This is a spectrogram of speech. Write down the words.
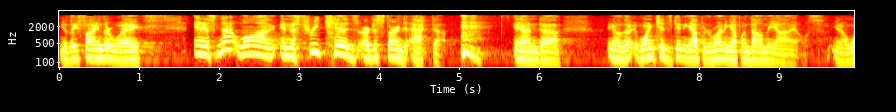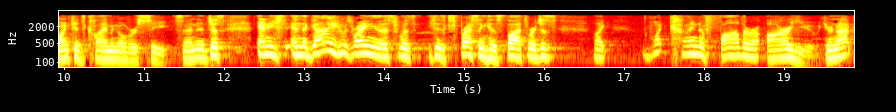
you know, they find their way. And it's not long, and the three kids are just starting to act up. and, uh, you know, the, one kid's getting up and running up and down the aisles. You know, one kid's climbing over seats. And it just, and, he's, and the guy who's writing this was, he's expressing his thoughts were just like, what kind of father are you? You're not,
